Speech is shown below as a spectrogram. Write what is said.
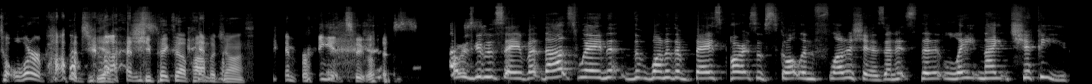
to order Papa John's Yeah, she picked up Papa John's. and bring it to us. I was going to say, but that's when the, one of the best parts of Scotland flourishes, and it's the late night chippy,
